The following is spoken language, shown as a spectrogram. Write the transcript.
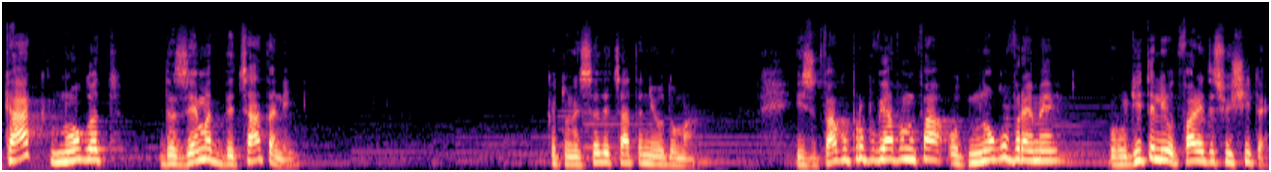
Как могат да вземат децата ни, като не са децата ни от дома? И затова го проповядвам това. От много време, родители, отваряйте си ушите.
